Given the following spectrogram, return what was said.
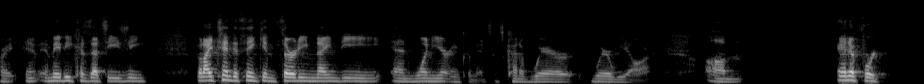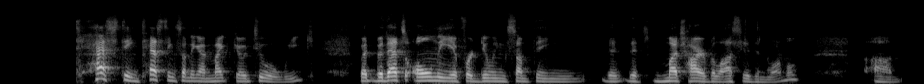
right and, and maybe because that's easy but i tend to think in 30 90 and one year increments. That's kind of where where we are. Um, and if we're testing testing something i might go to a week but but that's only if we're doing something that, that's much higher velocity than normal. Um,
